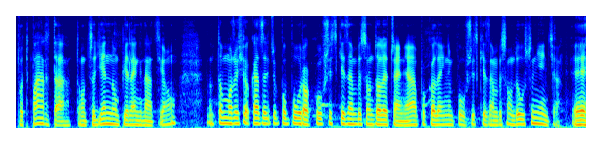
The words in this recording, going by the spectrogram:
podparta tą codzienną pielęgnacją, no to może się okazać, że po pół roku wszystkie zęby są do leczenia, a po kolejnym pół wszystkie zęby są do usunięcia. E,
